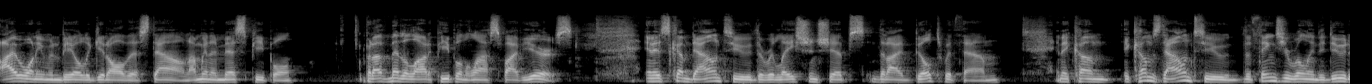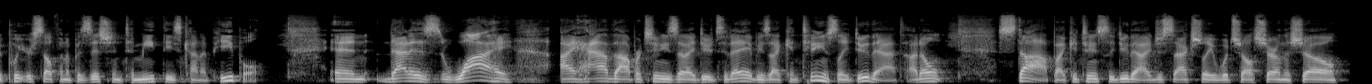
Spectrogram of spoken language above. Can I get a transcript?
I won't even be able to get all this down. I'm going to miss people, but I've met a lot of people in the last five years and it's come down to the relationships that I've built with them. And it come, it comes down to the things you're willing to do to put yourself in a position to meet these kind of people. And that is why I have the opportunities that I do today because I continuously do that. I don't stop. I continuously do that. I just actually, which I'll share on the show,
